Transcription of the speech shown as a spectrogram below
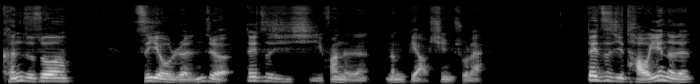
孔子说，只有仁者对自己喜欢的人能表现出来。对自己讨厌的人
